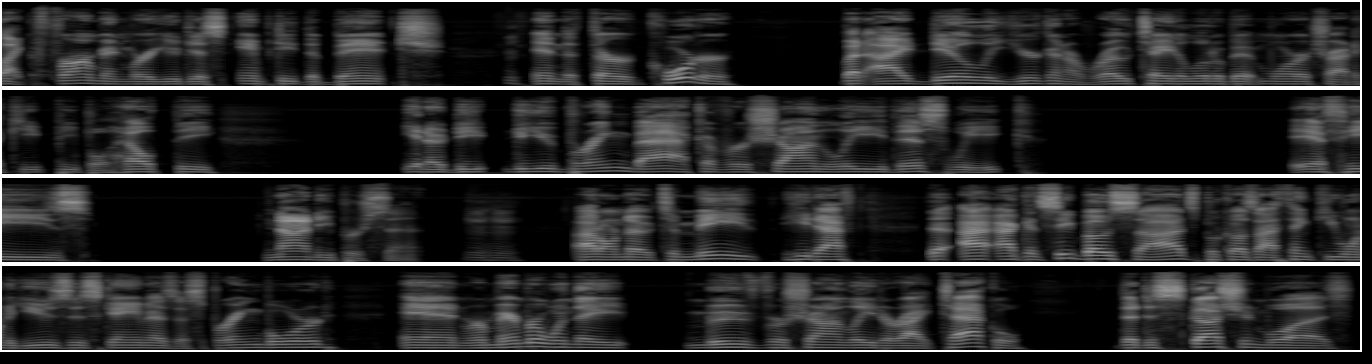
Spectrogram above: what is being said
like Furman where you just emptied the bench in the third quarter, but ideally you're going to rotate a little bit more, try to keep people healthy you know, do do you bring back a Vershon Lee this week if he's ninety percent? Mm-hmm. I don't know. To me, he'd have. To, I, I could see both sides because I think you want to use this game as a springboard. And remember when they moved Vershon Lee to right tackle, the discussion was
